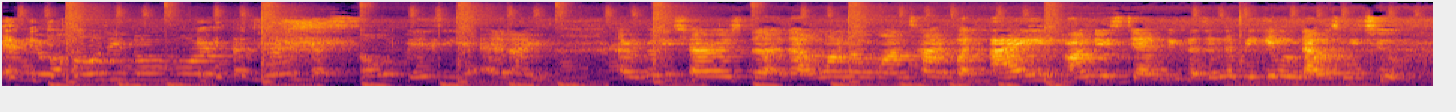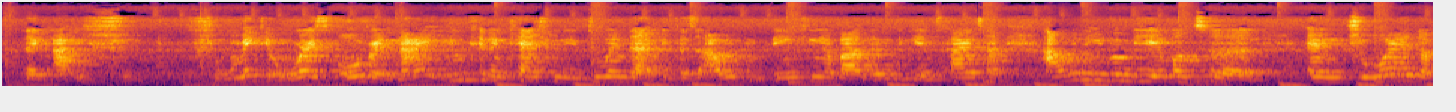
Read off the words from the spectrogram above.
can't even hold you no more because you're just so busy, and I, I really cherish that that one-on-one time. But I understand because in the beginning that was me too. Like I should, should make it worse overnight. You couldn't catch me doing that because I would be thinking about them the entire time. I wouldn't even be able to enjoy the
